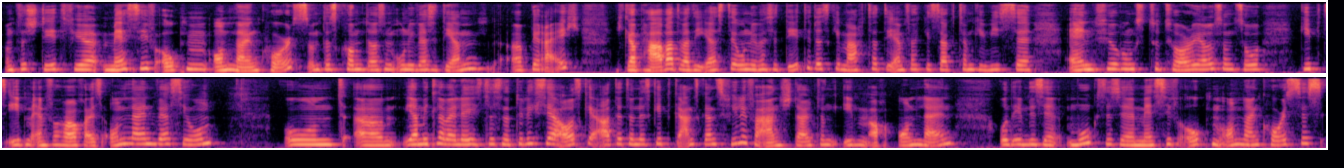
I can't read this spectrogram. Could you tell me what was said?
Und das steht für Massive Open Online Course und das kommt aus dem universitären äh, Bereich. Ich glaube, Harvard war die erste Universität, die das gemacht hat, die einfach gesagt haben, gewisse Einführungstutorials und so gibt es eben einfach auch als Online-Version. Und ähm, ja, mittlerweile ist das natürlich sehr ausgeartet und es gibt ganz, ganz viele Veranstaltungen eben auch online. Und eben diese MOOCs, diese Massive Open Online Courses,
